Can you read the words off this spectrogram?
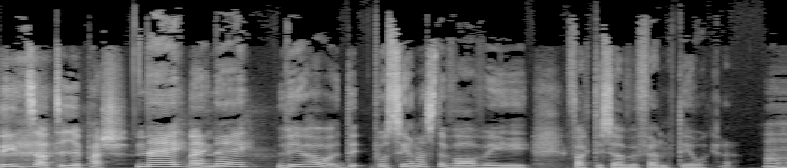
Det är inte så här tio pers. Nej, nej. nej. Vi har, på senaste var vi faktiskt över 50 åkare. Mm.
